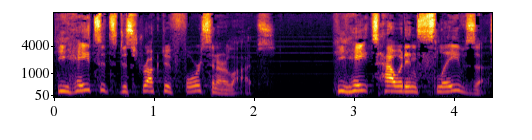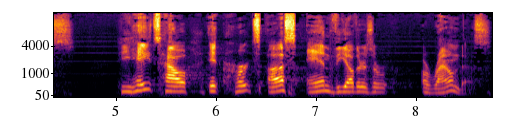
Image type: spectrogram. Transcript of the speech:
He hates its destructive force in our lives. He hates how it enslaves us. He hates how it hurts us and the others ar- around us.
